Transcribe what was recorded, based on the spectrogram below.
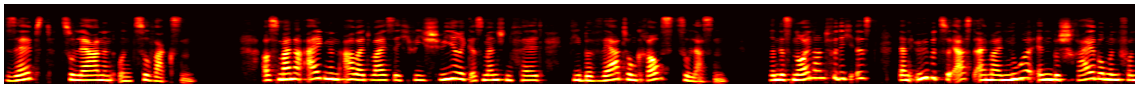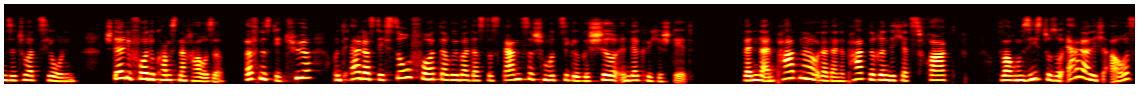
selbst zu lernen und zu wachsen. Aus meiner eigenen Arbeit weiß ich, wie schwierig es Menschen fällt, die Bewertung rauszulassen. Wenn das Neuland für dich ist, dann übe zuerst einmal nur in Beschreibungen von Situationen. Stell dir vor, du kommst nach Hause öffnest die Tür und ärgerst dich sofort darüber, dass das ganze schmutzige Geschirr in der Küche steht. Wenn dein Partner oder deine Partnerin dich jetzt fragt, warum siehst du so ärgerlich aus,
